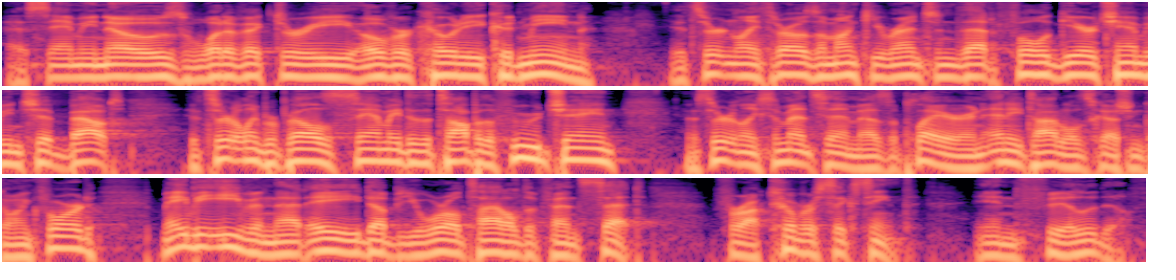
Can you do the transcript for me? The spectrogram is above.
as Sammy knows what a victory over Cody could mean. It certainly throws a monkey wrench into that full gear championship bout. It certainly propels Sammy to the top of the food chain. and certainly cements him as a player in any title discussion going forward. Maybe even that AEW World Title defense set for October 16th in Philadelphia.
